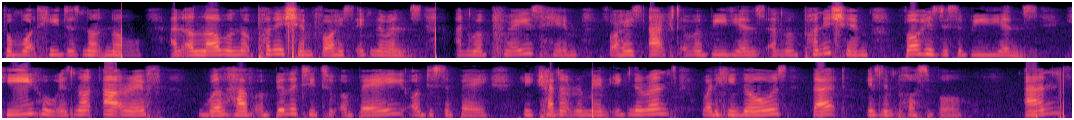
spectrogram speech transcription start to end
from what he does not know, and Allah will not punish him for his ignorance, and will praise him for his act of obedience, and will punish him for his disobedience. He who is not arif will have ability to obey or disobey. He cannot remain ignorant when he knows that is impossible. And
